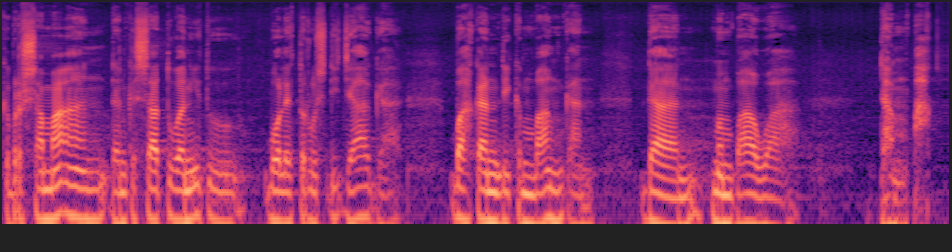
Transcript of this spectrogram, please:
kebersamaan dan kesatuan itu boleh terus dijaga, bahkan dikembangkan dan membawa dampak.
